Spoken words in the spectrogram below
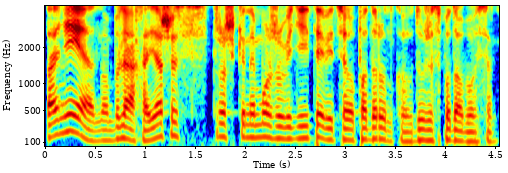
Та ні, ну бляха, я щось трошки не можу відійти від цього подарунку. Дуже сподобався.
